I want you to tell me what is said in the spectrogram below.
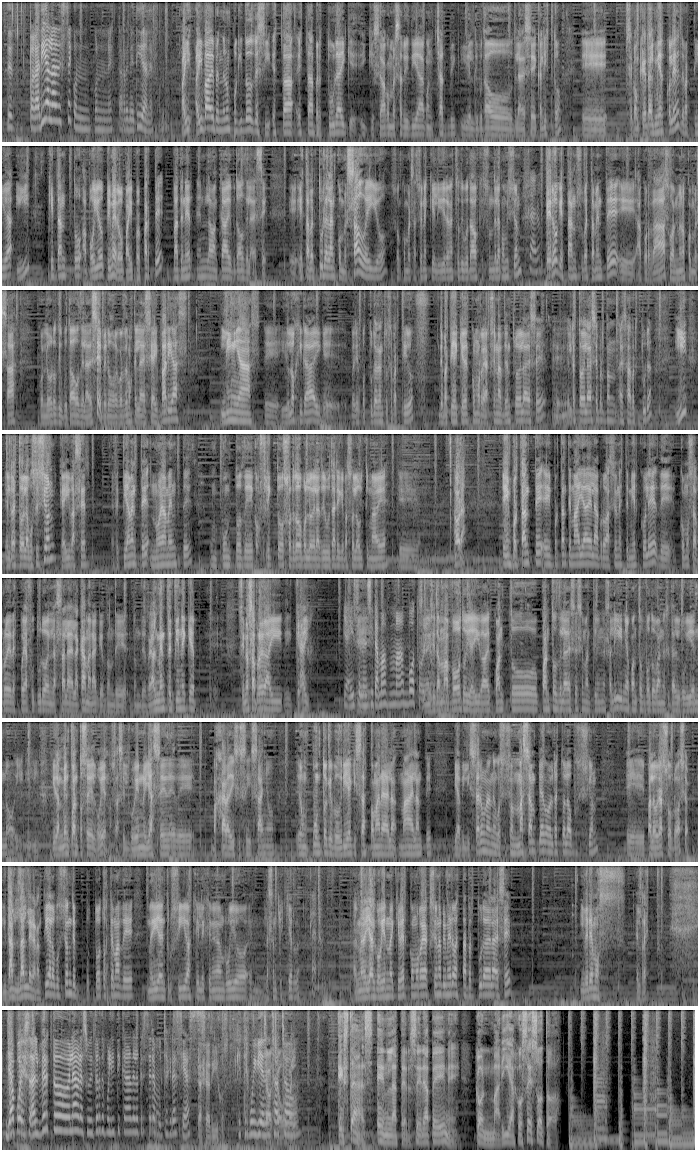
pagaría la ADC con, con esta arremetida en el fondo? Ahí, ahí va a depender un poquito de si esta, esta apertura y que, y que se va a conversar hoy día con Chadwick y el diputado de la DC Calisto eh, se concreta el miércoles de partida y qué tanto apoyo, primero, país por parte, va a tener en la bancada de diputados de la DC. Eh, esta apertura la han conversado ellos, son conversaciones que lideran estos diputados que son de la comisión, Claro. pero que están supuestamente eh, acordadas o al menos conversadas con los otros diputados de la DC. Pero recordemos que en la DC hay varias líneas eh, ideológicas y que varias posturas dentro de ese partido. De partida hay que ver cómo reacciona dentro de la ADC, eh, el resto de la ADC, perdón, a esa apertura, y el resto de la oposición, que ahí va a ser efectivamente nuevamente un punto de conflicto, sobre todo por lo de la tributaria que pasó la última vez. eh. Ahora, es importante, es importante más allá de la aprobación este miércoles, de cómo se apruebe después a futuro en la sala de la Cámara, que es donde, donde realmente tiene que, eh, si no se aprueba ahí, ¿qué hay? Y ahí se Eh, necesita más, más votos. Se digamos. necesitan más votos y ahí va a ver cuánto, cuántos de la DC se mantienen en esa línea, cuántos votos va a necesitar el gobierno y, y- y también cuánto cede el gobierno. O sea, si el gobierno ya cede de bajar a 16 años, es un punto que podría quizás para más, más adelante viabilizar una negociación más amplia con el resto de la oposición eh, para lograr su aprobación y dar- darle garantía a la oposición de todos estos temas de medidas intrusivas que le generan ruido en la centro izquierda. Claro. Al menos ya el gobierno hay que ver cómo reacciona primero a esta apertura de la ADC y veremos el resto. Ya pues, Alberto Labra, su editor de política de la tercera, muchas gracias. Gracias a ti, José. Que estés muy bien. Chao, chao. chao, chao. igual. Estás en la tercera PM con María José Soto.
